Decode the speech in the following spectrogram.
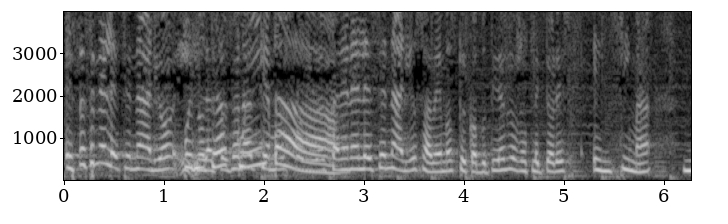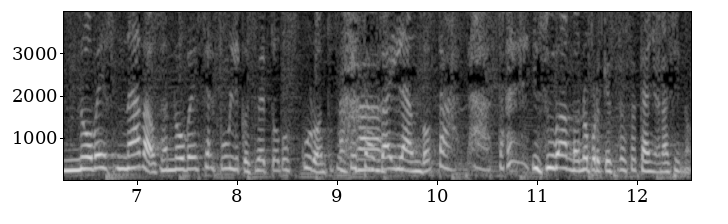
estás en el escenario y Pues no las personas que hemos podido estar en el escenario sabemos que cuando tienes los reflectores encima no ves nada, o sea, no ves al público, se ve todo oscuro. Entonces tú estás bailando ta, ta, ta, y sudando, ¿no? Porque estás cañón así, ¿no?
